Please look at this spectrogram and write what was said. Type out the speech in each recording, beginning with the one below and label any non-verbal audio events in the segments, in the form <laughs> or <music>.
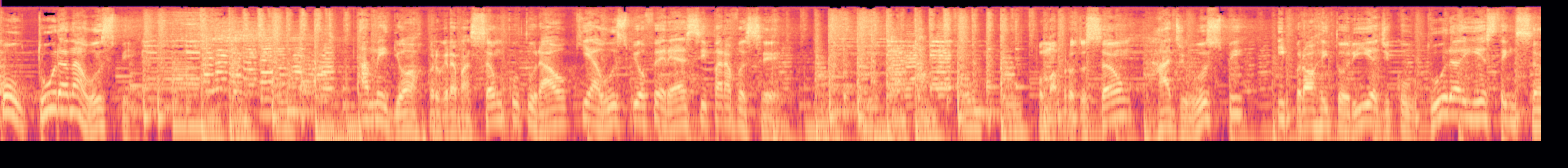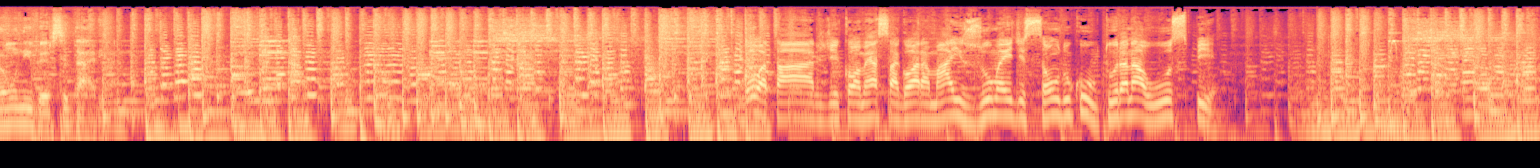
Cultura na USP. A melhor programação cultural que a USP oferece para você. Uma produção Rádio USP e Pró-Reitoria de Cultura e Extensão Universitária. Boa tarde, começa agora mais uma edição do Cultura na USP.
